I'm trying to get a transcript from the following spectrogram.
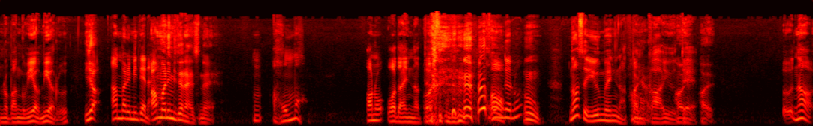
の番組を見よるいやあんまり見てないあんまり見てないですねうんあほんまあの話題になってほんでの、うんなぜ有名になったのか言うて、はいはいな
